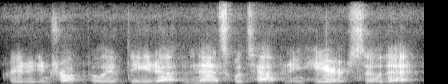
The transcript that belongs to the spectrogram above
created interoperability of data, and that's what's happening here. So that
